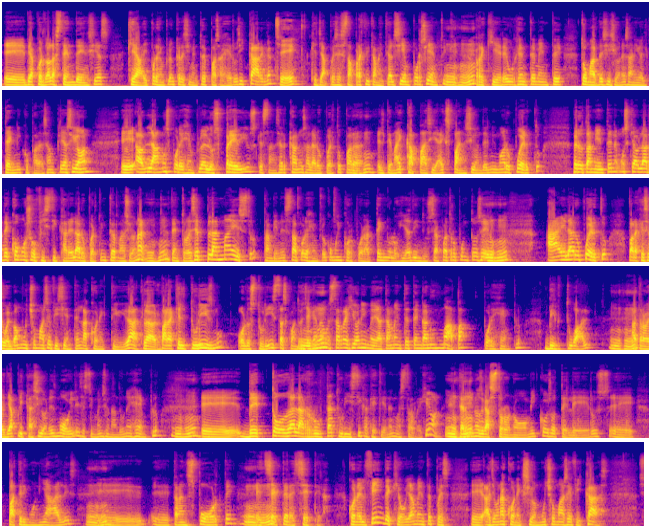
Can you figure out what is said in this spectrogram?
eh, de acuerdo a las tendencias que hay, por ejemplo, en crecimiento de pasajeros y carga, que ya pues está prácticamente al 100% y que requiere urgentemente tomar decisiones a nivel técnico para esa ampliación. Eh, hablamos, por ejemplo, de los predios que están cercanos al aeropuerto para el tema de capacidad de expansión del mismo aeropuerto, pero también tenemos que hablar de cómo sofisticar el aeropuerto internacional. Dentro de ese plan maestro también está, por ejemplo, cómo incorporar tecnologías de industria 4.0 a el aeropuerto para que se vuelva mucho más eficiente en la conectividad, para que el turismo o los turistas cuando lleguen a nuestra región inmediatamente tengan un mapa, por ejemplo, virtual a través de aplicaciones móviles, estoy mencionando un ejemplo, eh, de toda la ruta turística que tiene nuestra región, en términos gastronómicos, hoteleros, eh, patrimoniales, eh, transporte, etcétera, etcétera, con el fin de que obviamente pues haya una conexión mucho más eficaz.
